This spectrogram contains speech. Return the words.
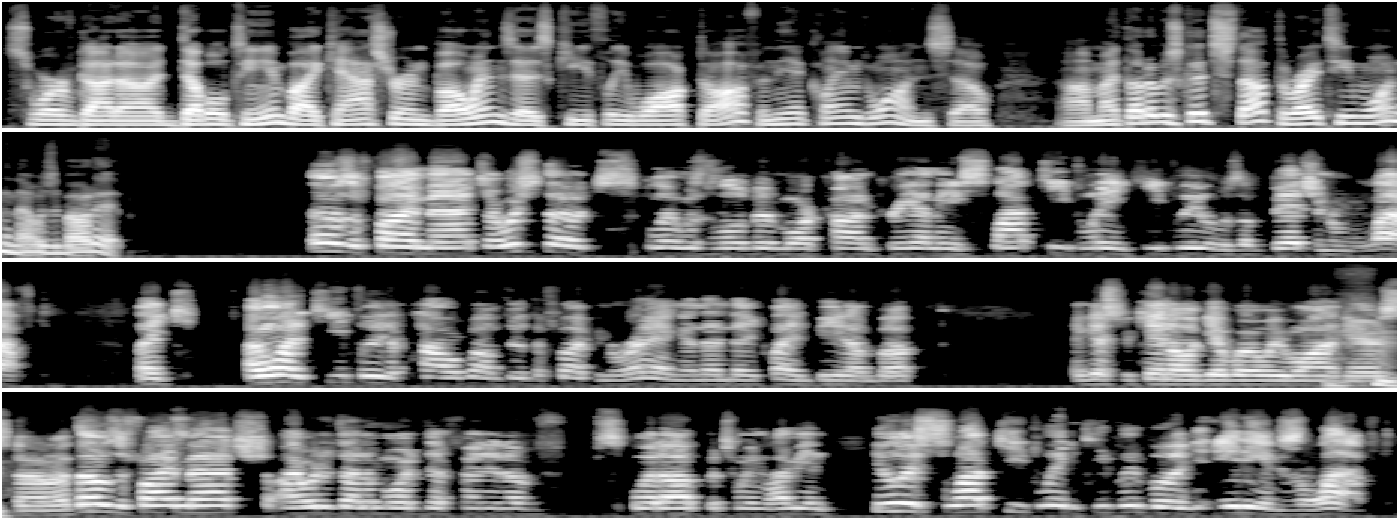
Swerve got a double team by Caster and Bowens as Keith Lee walked off, and the acclaimed won. So um, I thought it was good stuff. The right team won, and that was about it. That was a fine match. I wish the split was a little bit more concrete. I mean, he slapped Keith Lee, and Keith Lee was a bitch and left. Like, I wanted Keith Lee to powerbomb through the fucking ring, and then the Acclaimed beat him, but I guess we can't all get where we want here. so I thought it was a fine match. I would have done a more definitive split up between. I mean, he literally slapped Keith Lee, and Keith Lee like an idiot and just left.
